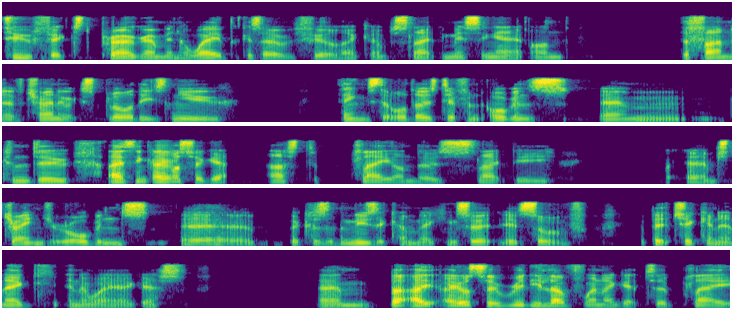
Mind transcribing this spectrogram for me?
too fixed program in a way because I would feel like I'm slightly missing out on the fun of trying to explore these new things that all those different organs um, can do. I think I also get asked to play on those slightly um, stranger organs uh, because of the music I'm making. So it, it's sort of a bit chicken and egg in a way, I guess. Um, but I, I, also really love when I get to play,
